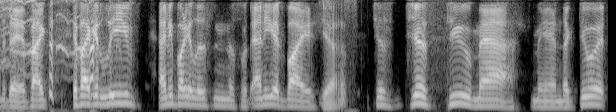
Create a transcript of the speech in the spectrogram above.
the day. If I if I could leave anybody listening to this with any advice, Yes. just just do math, man. Like do it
